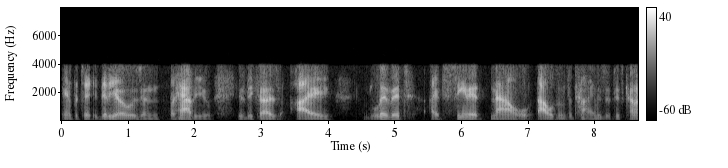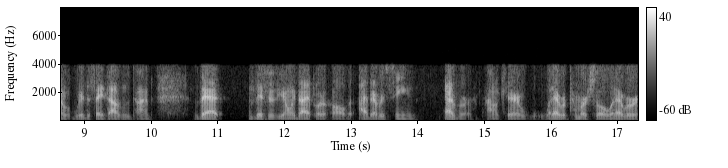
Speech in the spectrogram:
in videos and what have you, is because I live it. I've seen it now thousands of times. It's, it's kind of weird to say thousands of times that this is the only diet protocol that I've ever seen ever. I don't care whatever commercial, whatever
